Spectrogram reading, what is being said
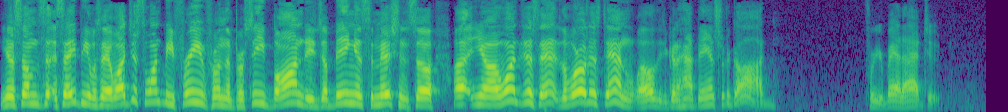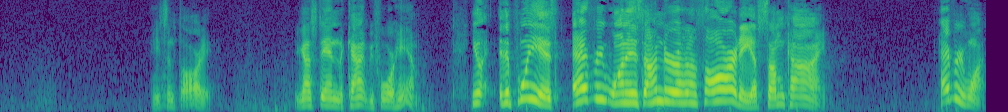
You know, some say people say, "Well, I just want to be free from the perceived bondage of being in submission." So, uh, you know, I want just end, the world just end. Well, you're going to have to answer to God for your bad attitude. He's authority. You're going to stand in account before Him. You know, the point is, everyone is under an authority of some kind. Everyone.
